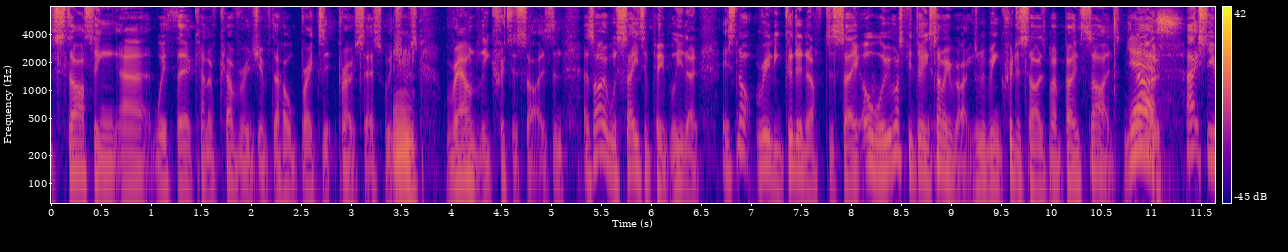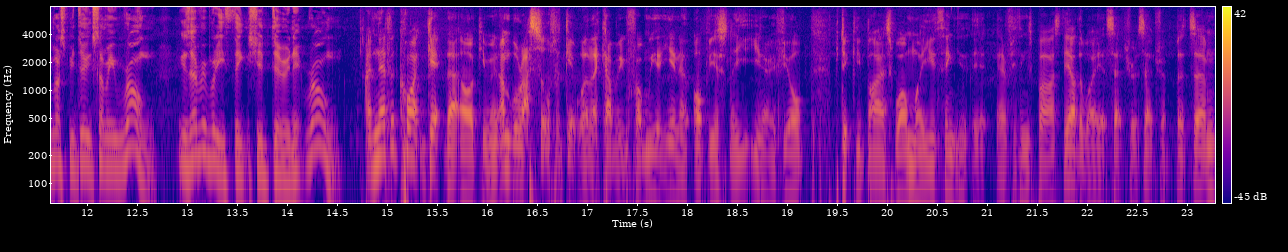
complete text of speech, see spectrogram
starting uh, with their kind of coverage of the whole Brexit process, which Mm. was roundly criticised. And as I always say to people, you know, it's not really good enough to say, oh, well, we must be doing something right because we've been criticised by both sides. Yes. No, actually, you must be doing something wrong because everybody thinks you're doing it wrong. I never quite get that argument. I well, I sort of get where they're coming from. You, you know, obviously, you know, if you're particularly biased one way, you think everything's biased the other way, etc., etc. But um,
